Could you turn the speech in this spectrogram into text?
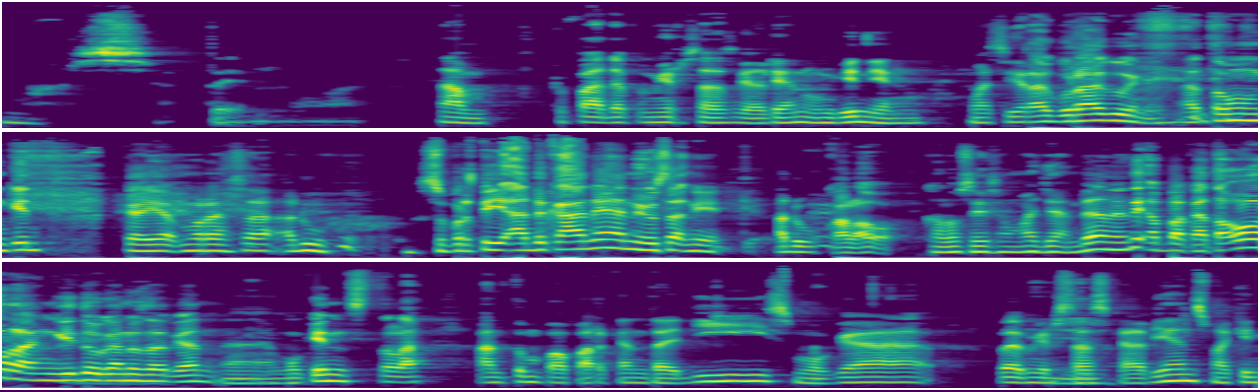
Masya Allah. Nah, kepada pemirsa sekalian mungkin yang masih ragu-ragu nih atau mungkin kayak merasa aduh seperti ada keanehan nih Ustaz nih. Aduh kalau kalau saya sama janda nanti apa kata orang gitu kan Ustaz kan. Nah, mungkin setelah antum paparkan tadi semoga pemirsa iya. sekalian semakin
